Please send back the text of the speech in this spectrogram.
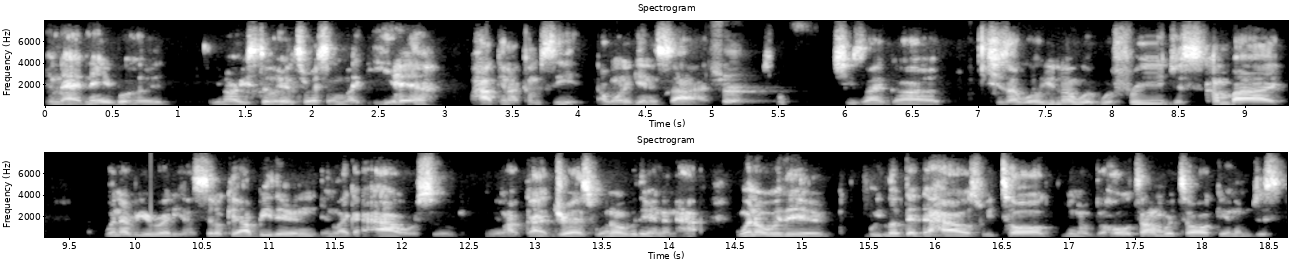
in that neighborhood, you know, are you still interested? I'm like, yeah. How can I come see it? I want to get inside. Sure. She's like, uh, she's like, well, you know, we're, we're, free. Just come by whenever you're ready. I said, okay, I'll be there in, in like an hour. So, you know, I got dressed, went over there, and then I went over there. We looked at the house. We talked. You know, the whole time we're talking, I'm just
